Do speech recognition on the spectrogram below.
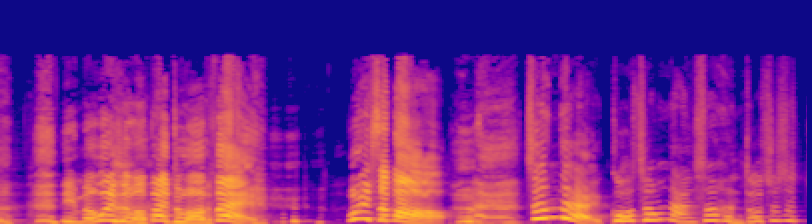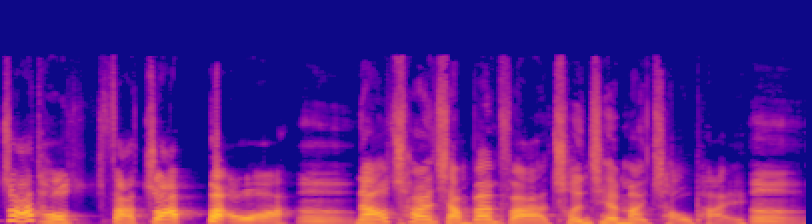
你们为什么半途而废？为什么？真的，国中男生很多就是抓头发抓爆啊，嗯然后穿想办法存钱买潮牌。嗯，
